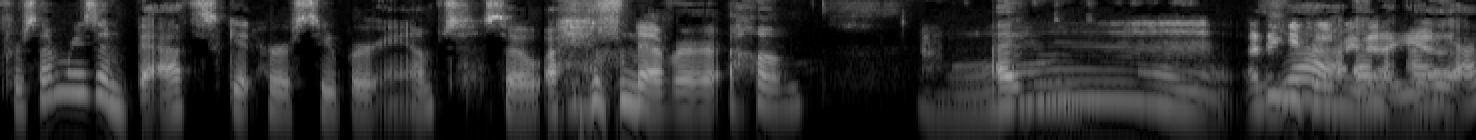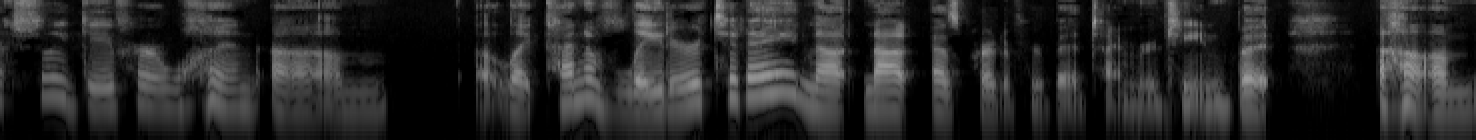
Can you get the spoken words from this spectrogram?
for some reason baths get her super amped. So I've never um oh, I've, I think yeah, you told me that. Yeah. I actually gave her one um uh, like kind of later today, not not as part of her bedtime routine, but um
